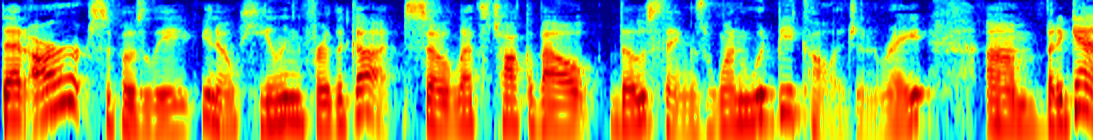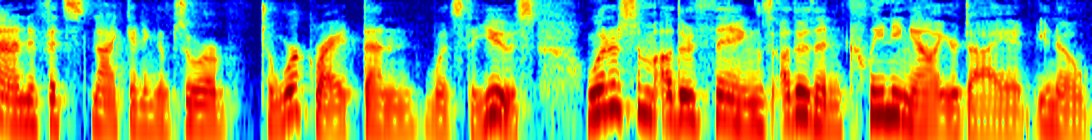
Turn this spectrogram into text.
that are supposedly, you know, healing for the gut. So let's talk about those things. One would be collagen, right? Um, but again, if it's not getting absorbed to work right, then what's the use? What are some other things other than cleaning out your diet, you know,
